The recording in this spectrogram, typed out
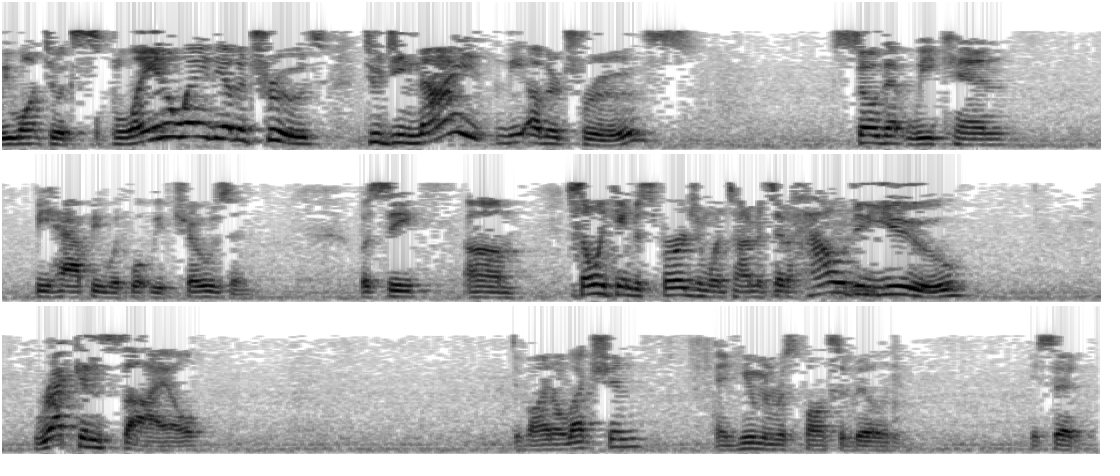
we want to explain away the other truths, to deny the other truths, so that we can be happy with what we've chosen. But see, um, someone came to Spurgeon one time and said, How do you reconcile divine election and human responsibility? He said,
